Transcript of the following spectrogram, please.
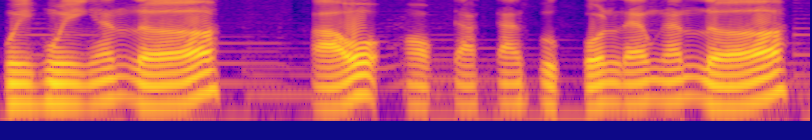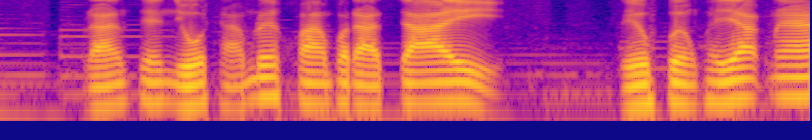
หุยหุยงั้นเหรอ เขาออกจากการฝึกฝนแล้วงั้นเหรอร้านเซียนหยูถามด้วยความประหลาดใจเหลิวเฟิงพยักหน้า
